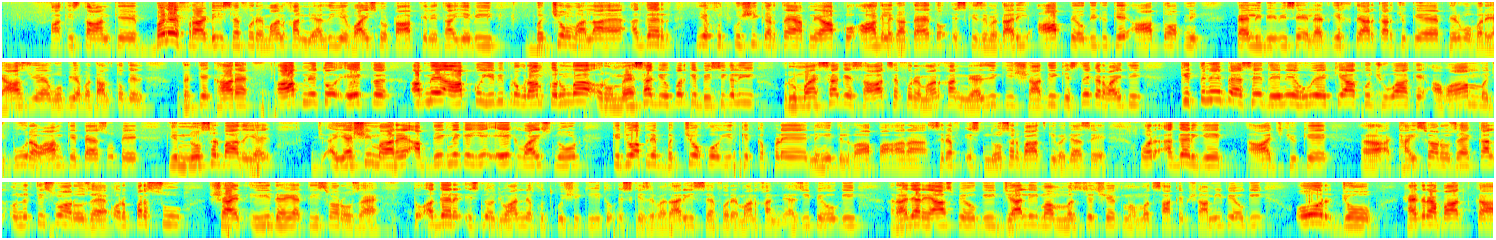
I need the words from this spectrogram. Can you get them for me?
पाकिस्तान के बड़े फ्राडी सैफुररहमान खान न्याजी, ये वॉइस नोट आप के लिए था, ये भी बच्चों वाला है। अगर ये ख़ुदकुशी करता है, अपने आप को आग लगाता है तो इसकी ज़िम्मेदारी आप पे होगी, क्योंकि आप तो अपनी पहली बीवी से अलहदगी इख्तियार कर चुके हैं, फिर वो वरियाज जो है वो भी अब अदालतों के धक्के खा रहा है। आपने तो एक, अब मैं आपको ये भी प्रोग्राम करूँगा, रुमैसा के ऊपर कि बेसिकली रुमैसा के साथ सैफुररहमान खान न्याजी की शादी किसने करवाई थी? कितने पैसे देने हुए? क्या कुछ हुआ कि आवाम, मजबूर आवाम के पैसों पे ये नौसरबाद अयाशी मार रहे अब देख लें कि ये एक वॉइस नोट कि जो अपने बच्चों को ईद के कपड़े नहीं दिलवा पा रहा, सिर्फ़ इस नौसरबाज की वजह से। और अगर ये आज, क्योंकि अट्ठाईसवां रोज़ा है, कल उनतीसवां रोज़ा है और परसों शायद ईद है या तीसवां रोज़ा है तो अगर इस नौजवान ने ख़ुदकुशी की तो इसकी ज़िम्मेदारी सैफ़ुररहमान ख़ान न्याजी पे होगी, राजा रियाज पे होगी, जाली इमाम मस्जिद शेख मोहम्मद साकिब शामी पे होगी, और जो हैदराबाद का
